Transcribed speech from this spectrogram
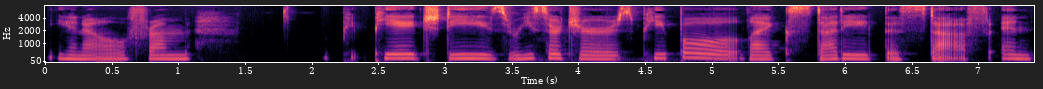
you know, from P- PhDs, researchers, people like studied this stuff. And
